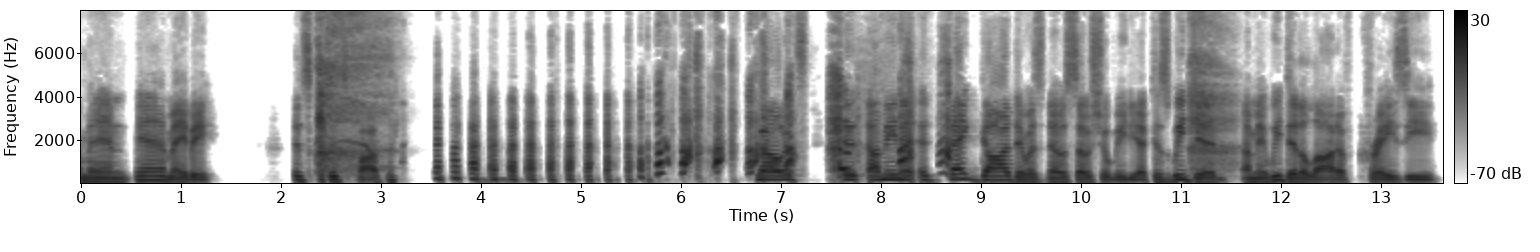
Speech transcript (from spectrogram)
I mean, yeah, maybe. It's it's possible. no, it's. It, I mean, it, it, thank God there was no social media because we did. I mean, we did a lot of crazy,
